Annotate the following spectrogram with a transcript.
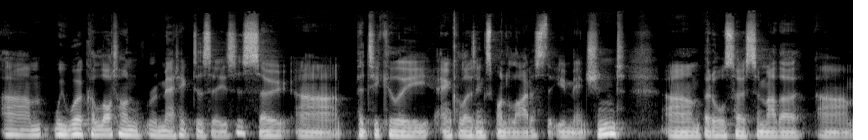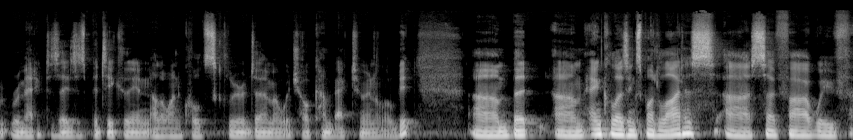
um, we work a lot on rheumatic diseases, so uh, particularly ankylosing spondylitis that you mentioned, um, but also some other um, rheumatic diseases, particularly another one called scleroderma, which I'll come back to in a little bit. Um, but um, ankylosing spondylitis, uh, so far we've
